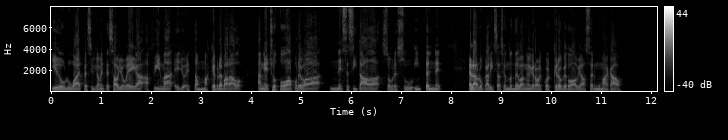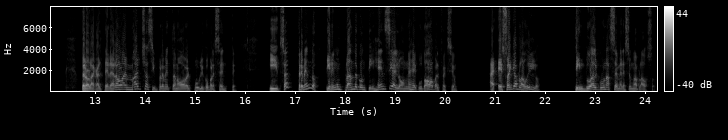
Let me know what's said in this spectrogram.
IWA, específicamente Sabio Vega, afirma, ellos están más que preparados, han hecho toda prueba necesitada sobre su internet en la localización donde van a grabar, cual creo que todavía va a ser en Humacao. Pero la cartelera va en marcha, simplemente no va a haber público presente. Y. Tremendo. Tienen un plan de contingencia y lo han ejecutado a perfección. Eso hay que aplaudirlo. Sin duda alguna se merece un aplauso.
